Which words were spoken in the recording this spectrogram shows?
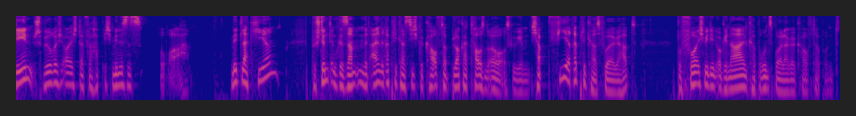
den schwöre ich euch, dafür habe ich mindestens oh, mit Lackieren, bestimmt im Gesamten mit allen Replikas, die ich gekauft habe, locker 1000 Euro ausgegeben. Ich habe vier Replikas vorher gehabt bevor ich mir den originalen Carbon-Spoiler gekauft habe. Und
